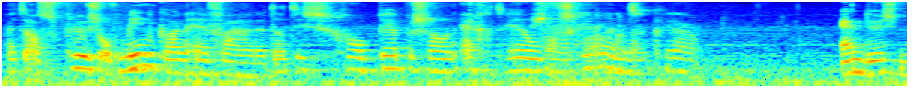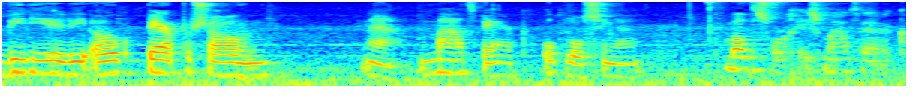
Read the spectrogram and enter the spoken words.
het als plus of min kan ervaren. Dat is gewoon per persoon echt heel verschillend. Ja. En dus bieden jullie ook per persoon nou, ja, maatwerkoplossingen. Mantelzorg is maatwerk.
